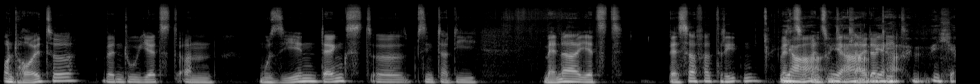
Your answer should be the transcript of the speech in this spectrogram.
Und heute, wenn du jetzt an Museen denkst, äh, sind da die Männer jetzt besser vertreten, wenn es wenn es um die Kleider wir geht? ha- Ich,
